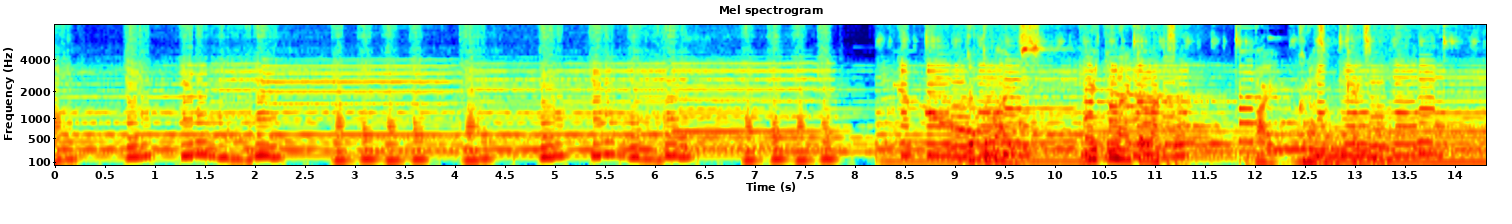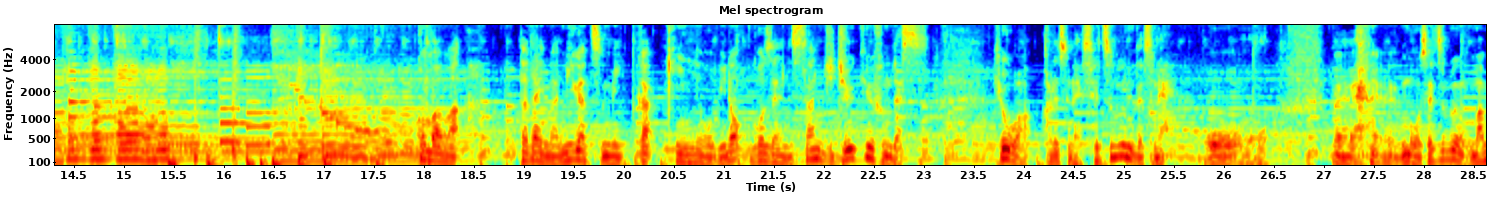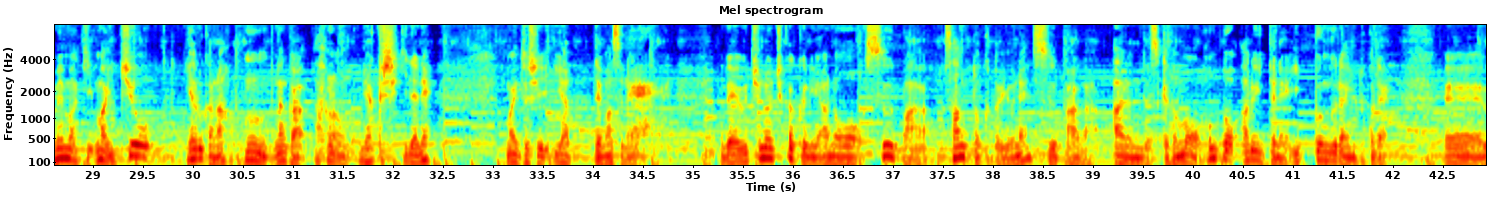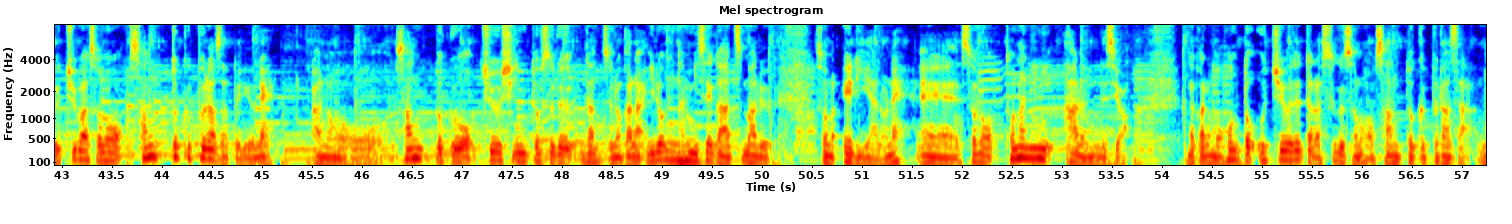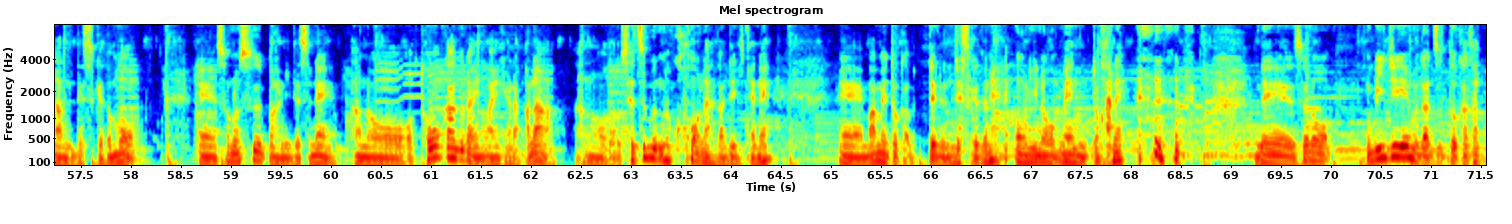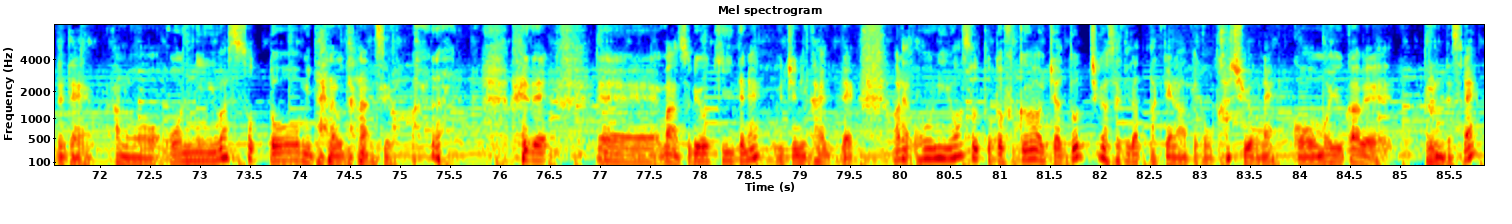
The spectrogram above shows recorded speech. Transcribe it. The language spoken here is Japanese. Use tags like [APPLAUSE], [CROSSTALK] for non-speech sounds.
グッドバイブスミッドナイトラクザ by 倉園慶三こんばんはただいま2月3日金曜日の午前3時19分です今日はあれですね節分ですねおお、えー、もう節分豆まきまあ一応やるかな？うんなんかあの略式でね毎年やってますね。でうちの近くにあのスーパー三徳というねスーパーがあるんですけども本当歩いてね1分ぐらいのとこで、えー、うちはその三徳プラザというねあの三徳を中心とするなんつうのかないろんな店が集まるそのエリアのね、えー、その隣にあるんですよ。だからもう本当うちを出たらすぐその三徳プラザなんですけども、えー、そのスーパーにですねあの10日ぐらい前からかなあの節分のコーナーができてねえー、豆とか売ってるんですけどね鬼の麺とかね。[LAUGHS] でその BGM がずっとかかってて「あの鬼は外」みたいな歌なんですよ。[LAUGHS] それで、えー、まあそれを聞いてねうちに帰ってあれ鬼は外と福は内はどっちが先だったっけなってこう歌詞をねこう思い浮かべるんですね。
